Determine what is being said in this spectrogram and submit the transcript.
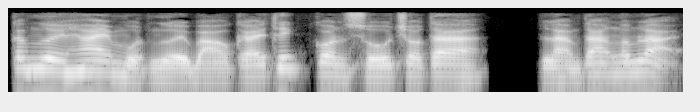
Các ngươi hai một người báo cái thích con số cho ta, làm ta ngâm lại.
